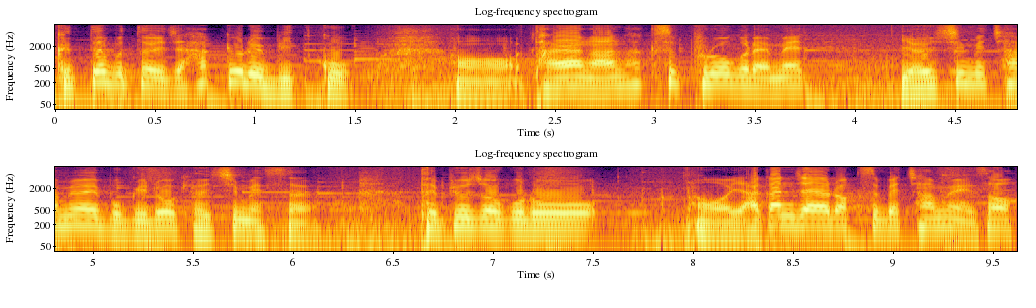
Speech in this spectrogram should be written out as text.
그때부터 이제 학교를 믿고 어, 다양한 학습 프로그램에 열심히 참여해 보기로 결심했어요. 대표적으로 어, 야간 자율학습에 참여해서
